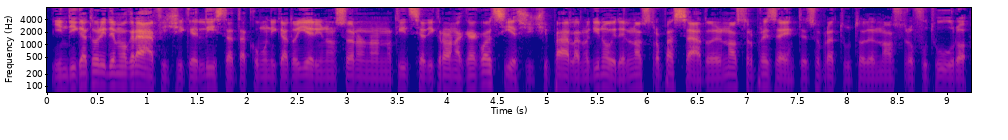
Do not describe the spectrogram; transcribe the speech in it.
Gli indicatori demografici che l'Istat ha comunicato ieri non sono una notizia di cronaca qualsiasi, ci parlano di noi, del nostro passato, del nostro presente e soprattutto del nostro futuro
